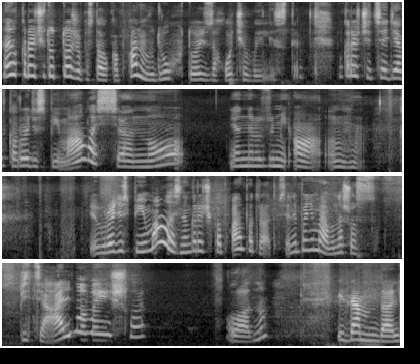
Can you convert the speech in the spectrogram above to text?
Ну, коротше, тут теж поставив капкан, вдруг хтось захоче вилізти. Ну, коротше, ця дівка вроді спіймалася, но я не розумію. А, угу. Вроді спіймалась, ну, коротше, капкан потратився. Я не розумію, вона що, спеціально вийшла? Ладно. Йдемо далі.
